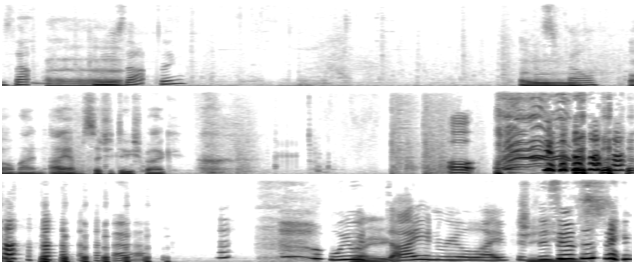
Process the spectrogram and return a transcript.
is that? Uh, Can you use that thing? Oh, oh man, I am such a douchebag. Oh. we would Right. die in real life if this was a thing.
